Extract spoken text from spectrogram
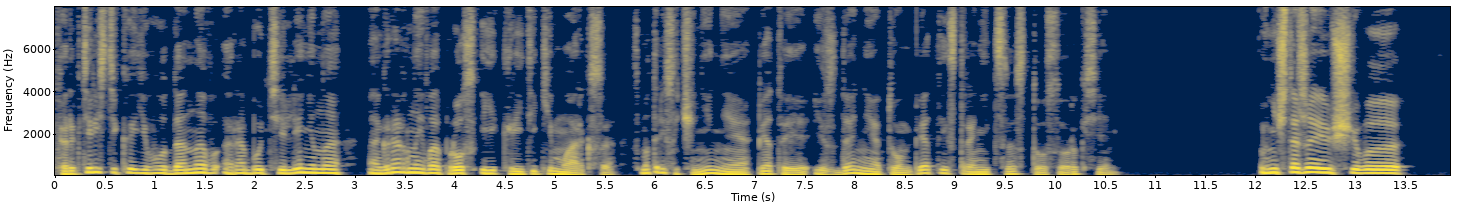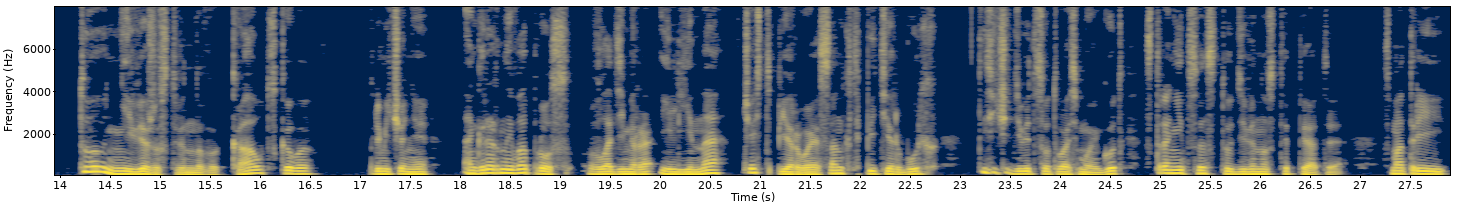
Характеристика его дана в работе Ленина Аграрный вопрос и критики Маркса. Смотри сочинение, пятое издание, том 5, страница 147. Уничтожающего то невежественного Каутского. Примечание Аграрный вопрос Владимира Ильина, часть 1, Санкт-Петербург, 1908 год, страница 195. Смотри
